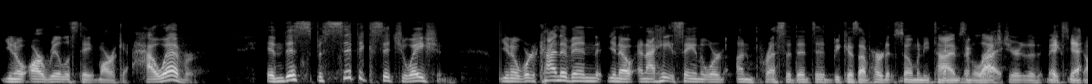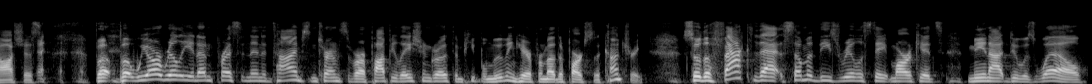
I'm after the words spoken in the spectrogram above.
you know, our real estate market. However, in this specific situation, you know, we're kind of in, you know, and I hate saying the word unprecedented because I've heard it so many times in the last right. year that it makes me nauseous. But but we are really in unprecedented times in terms of our population growth and people moving here from other parts of the country. So the fact that some of these real estate markets may not do as well,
